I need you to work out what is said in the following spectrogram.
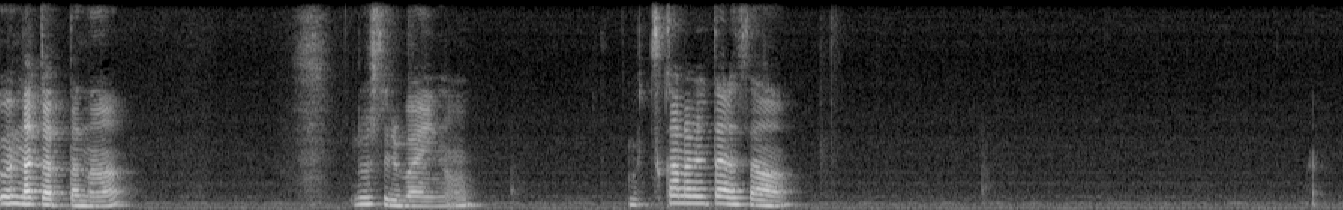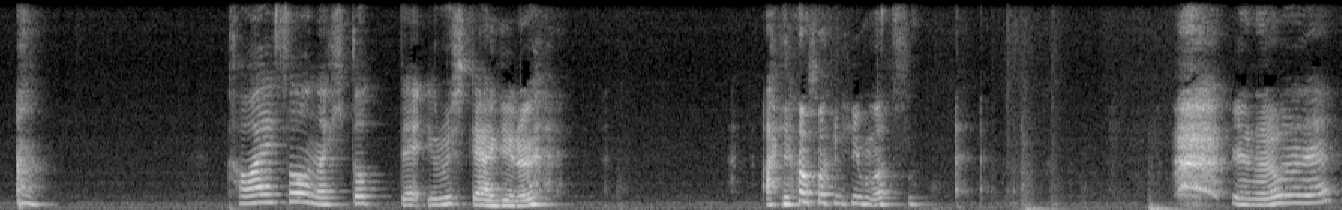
運なかったな。どうすればいいの？ぶつかられたらさ かわいそうな人って許してあげる。謝ります。いやなるほどね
